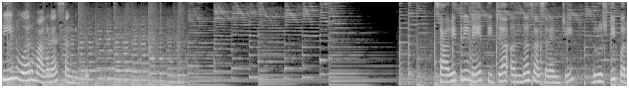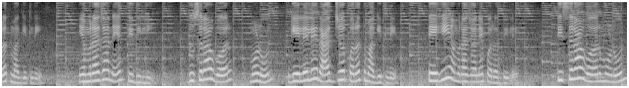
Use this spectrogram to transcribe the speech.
तीन वर मागण्यास सांगितले. सावित्रीने तिच्या अंध सासऱ्यांची दृष्टी परत मागितली. यमराजाने ती दिली. दुसरा वर म्हणून गेलेले राज्य परत मागितले. तेही यमराजाने परत दिले. तिसरा वर म्हणून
